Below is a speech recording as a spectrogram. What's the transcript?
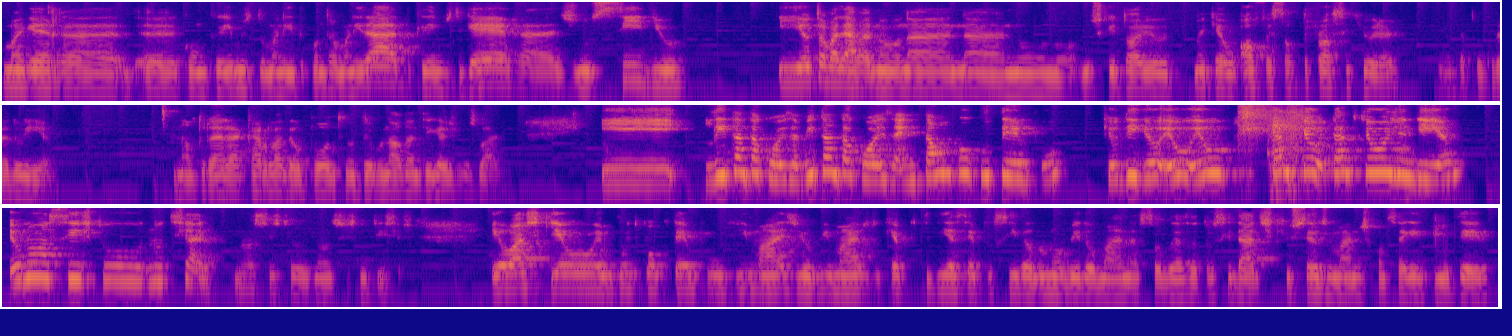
uma guerra uh, com crimes contra a humanidade, crimes de guerra, genocídio. E eu trabalhava no, na, na, no, no, no, escritório, como é que é, o Office of the Prosecutor, da Procuradoria. Na altura era a Carla Del Ponte, no Tribunal da Antiga Jugoslávia. E li tanta coisa, vi tanta coisa em tão pouco tempo, que eu digo, eu, eu, eu tanto, que eu tanto que hoje em dia, eu não assisto noticiário, não assisto, não assisto notícias eu acho que eu, em muito pouco tempo, vi mais e ouvi mais do que é devia ser possível numa vida humana sobre as atrocidades que os seres humanos conseguem cometer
